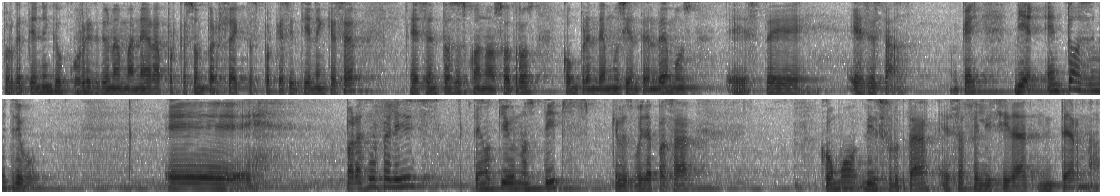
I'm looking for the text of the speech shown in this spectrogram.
porque tienen que ocurrir de una manera, porque son perfectas, porque así tienen que ser, es entonces cuando nosotros comprendemos y entendemos este, ese estado. Bien, entonces mi tribu, Eh, para ser feliz, tengo aquí unos tips que les voy a pasar. Cómo disfrutar esa felicidad interna,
